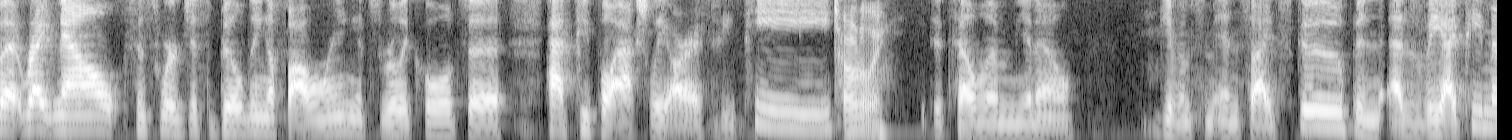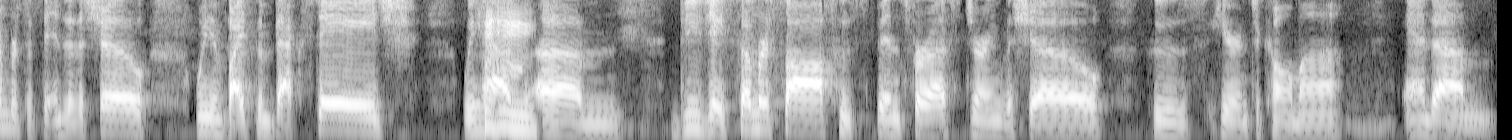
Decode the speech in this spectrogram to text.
But right now, since we're just building a following, it's really cool to have people actually RSVP Totally. to tell them, you know, give them some inside scoop. And as VIP members at the end of the show, we invite them backstage. We have um, DJ Summersoft who spins for us during the show, who's here in Tacoma, and um,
